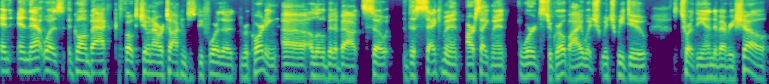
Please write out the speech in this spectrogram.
And and that was going back, folks. Jim and I were talking just before the recording uh, a little bit about so the segment, our segment, words to grow by, which which we do toward the end of every show.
